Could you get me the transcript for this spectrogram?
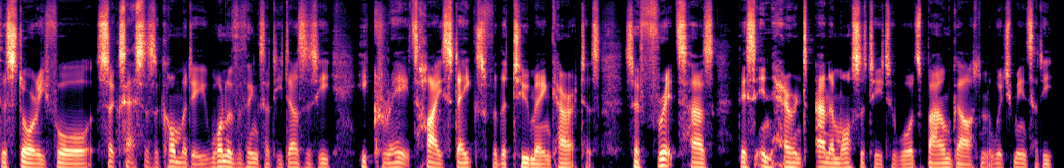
the story for success as a comedy, one of the things that he does is he he creates high stakes for the two main characters. So Fritz has this inherent animosity towards Baumgarten, which means that he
